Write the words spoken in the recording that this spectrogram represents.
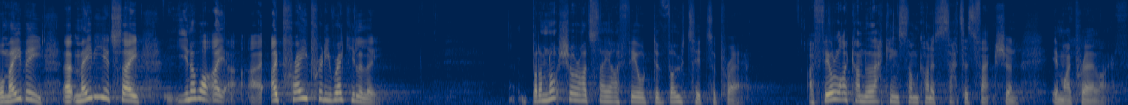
Or maybe, uh, maybe you'd say, you know what, I, I, I pray pretty regularly, but I'm not sure I'd say I feel devoted to prayer. I feel like I'm lacking some kind of satisfaction in my prayer life.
